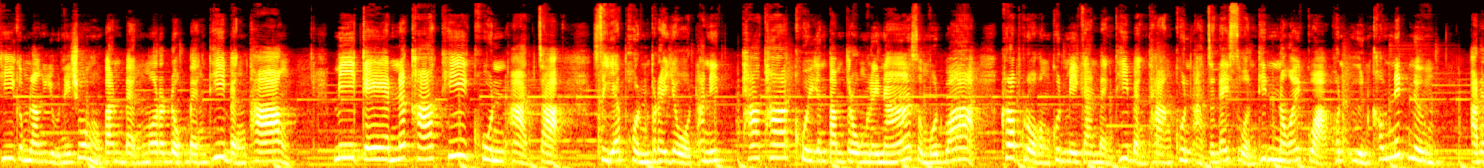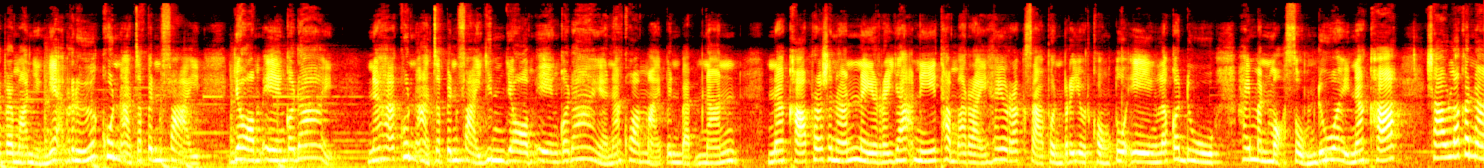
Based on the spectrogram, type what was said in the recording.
ที่กำลังอยู่ในช่วงของการแบ่งมรดกแบ่งที่แบ่งทาง มีเกณฑ์นะคะที่คุณอาจจะเสียผลประโยชน์ อันนี้ถ้าถ้าคุยกันตามตรงเลยนะ สมมุติว่าครอบครัวของคุณมีการแบ่งที่แบ่งทาง คุณอาจจะได้ส่วนที่น้อยกว่าคนอื่นเขานิดนึงอะไรประมาณอย่างเนี้ยหรือคุณอาจจะเป็นฝ่ายยอมเองก็ได้ นะคะคุณอาจจะเป็นฝ่ายยินยอมเองก็ได้นะความหมายเป็นแบบนั้นนะคะ เพราะฉะนั้นในระยะนี้ทำอะไรให้รักษาผลประโยชน์ของตัวเอง แล้วก็ดูให้มันเหมาะสมด้วยนะคะ ชาวลัคนา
